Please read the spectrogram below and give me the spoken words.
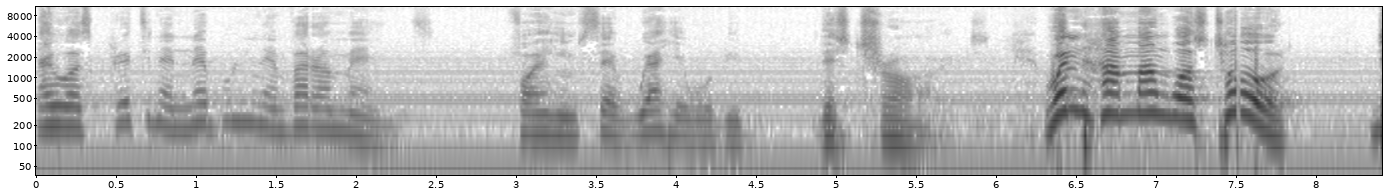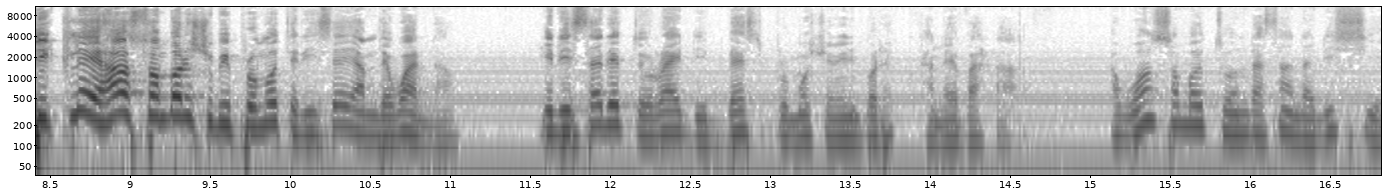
that he was creating a enabling environment for himself where he would be destroyed. When Haman was told, declare how somebody should be promoted, he said, I'm the one now. He decided to write the best promotion anybody can ever have. I want somebody to understand that this year,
